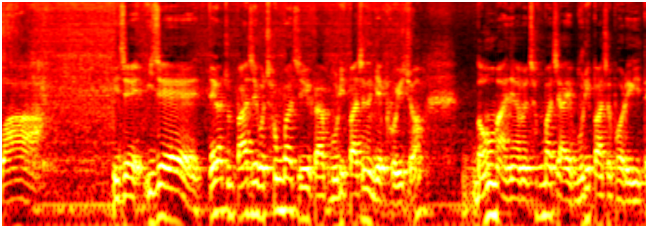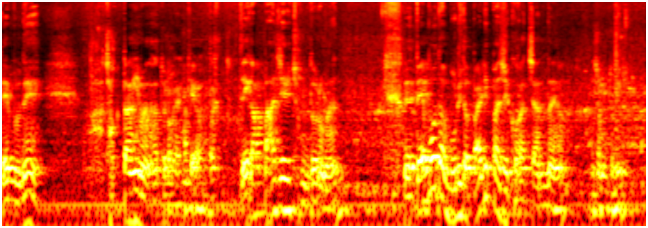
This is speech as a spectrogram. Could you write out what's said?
와, 이제 이제 때가 좀 빠지고 청바지가 물이 빠지는 게 보이죠? 너무 많이 하면 청바지 아예 물이 빠져 버리기 때문에 아, 적당히만 하도록 할게요. 딱 때가 빠질 정도로만. 근데 때보다 물이 더 빨리 빠질 것 같지 않나요? 이 정도면.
